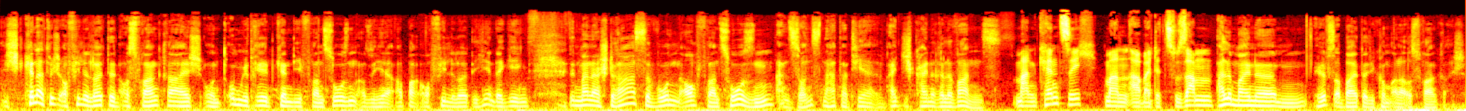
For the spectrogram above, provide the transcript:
Ich kenne natürlich auch viele Leute aus Frankreich und umgedreht kennen die Franzosen, also hier aber auch viele Leute hier in der Gegend. In meiner Straße wohnen auch Franzosen. Ansonsten hat das hier eigentlich keine Relevanz. Man kennt sich, man arbeitet zusammen Alle meine hm, Hilfsarbeiter, die kommen alle aus Frankreich.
